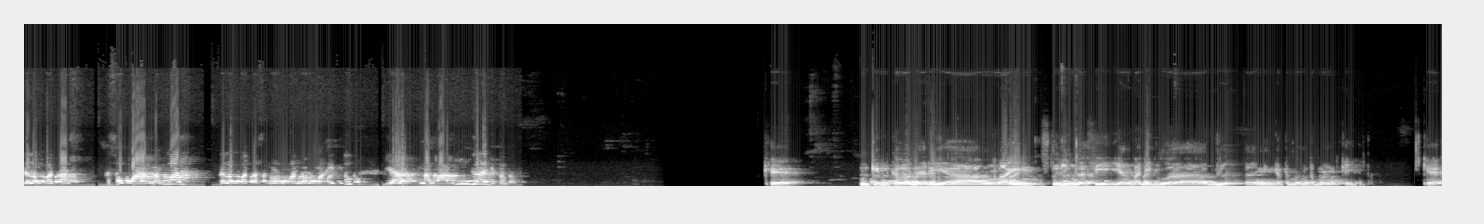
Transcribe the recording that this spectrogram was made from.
dalam batas kesopanan lah dalam batas norma-norma itu ya kenapa enggak gitu Oke, mungkin kalau dari yang lain setuju nggak sih yang tadi gue bilangin ke teman-teman kayak gitu? Kayak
